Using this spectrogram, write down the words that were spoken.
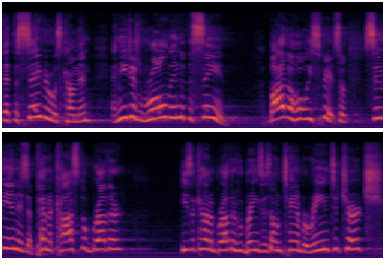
that the Savior was coming, and he just rolled into the scene by the Holy Spirit. So Simeon is a Pentecostal brother. He's the kind of brother who brings his own tambourine to church.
